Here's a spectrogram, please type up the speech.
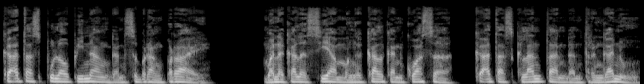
ke atas Pulau Pinang dan seberang perai, manakala Siam mengekalkan kuasa ke atas Kelantan dan Terengganu.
